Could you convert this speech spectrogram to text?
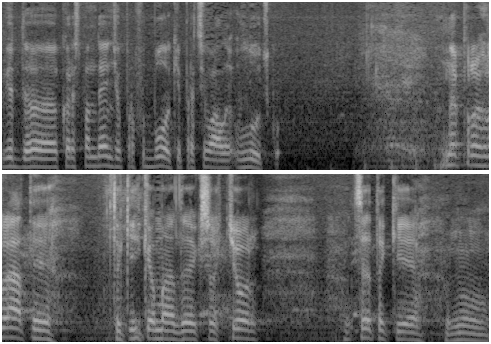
від е, кореспондентів про футбол, які працювали в Луцьку. Не програти такій команді, як Шахтер, це таке ну,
